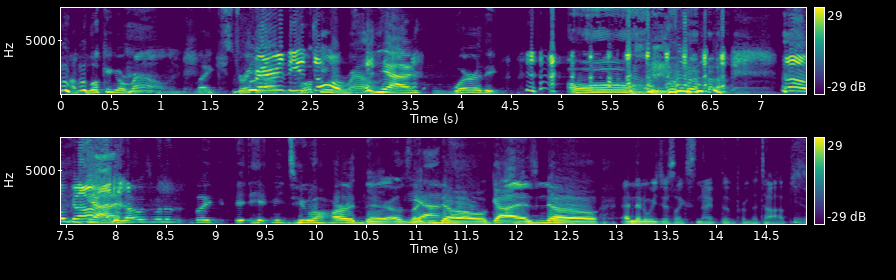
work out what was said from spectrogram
I'm looking around like straight Where up are the looking adults? around. Yeah. like, where are the oh Oh God. Yeah. that was one of the, like it hit me too hard there. I was like, no, guys, no. And then we just like sniped them from the tops. It's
